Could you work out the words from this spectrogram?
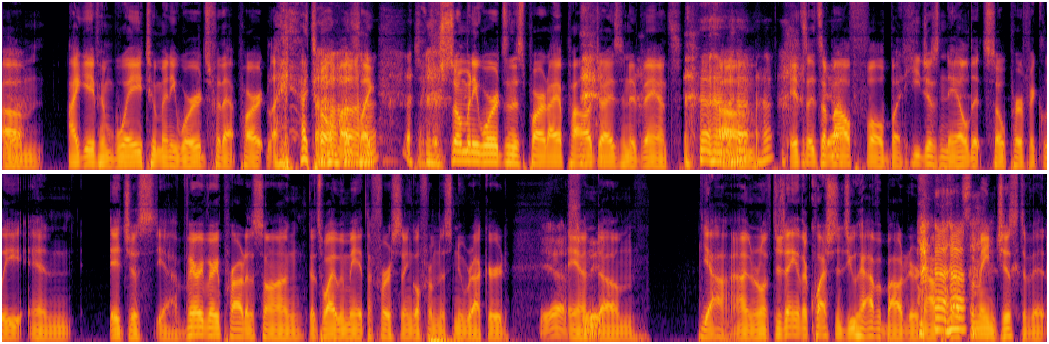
Um, I gave him way too many words for that part. Like I told him, I was like, I was like "There's so many words in this part. I apologize in advance." Um, it's it's a mouthful, but he just nailed it so perfectly, and it just yeah, very very proud of the song. That's why we made it the first single from this new record. Yeah, and um, yeah, I don't know if there's any other questions you have about it or not. But that's the main gist of it.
